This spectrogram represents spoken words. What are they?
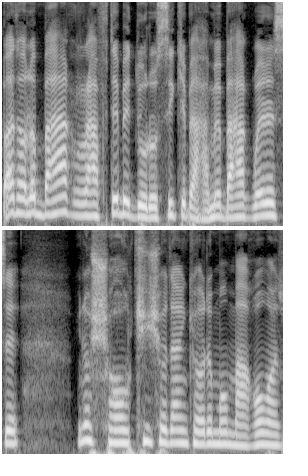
بعد حالا برق رفته به درستی که به همه برق برسه. اینا شاکی شدن که آره ما مقام از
